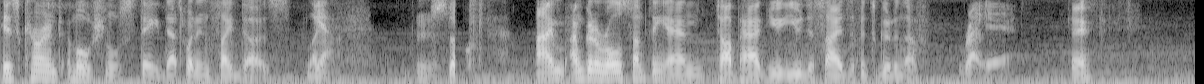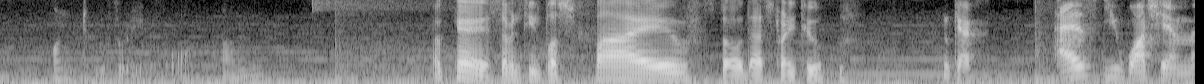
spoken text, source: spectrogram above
his current emotional state. That's what insight does. Like yeah. Mhm. so I'm I'm going to roll something and top hat you you decides if it's good enough, Right, yeah. okay? One, two, three, four, five. Okay, 17 plus 5, so that's 22. Okay. As you watch him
